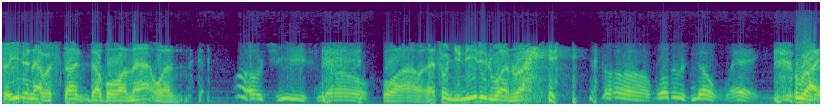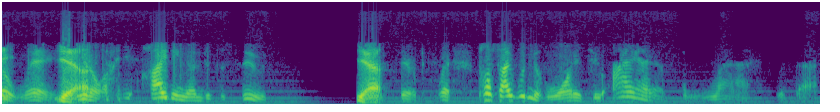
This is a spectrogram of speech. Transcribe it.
so you didn't have a stunt double on that one. Oh, geez, no. Wow, that's when you needed one, right? Oh, well, there was no way. There was Right. No way. Yeah. You know, hiding under the suit. yeah. There. Plus, I wouldn't have wanted to. I had a blast with that.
